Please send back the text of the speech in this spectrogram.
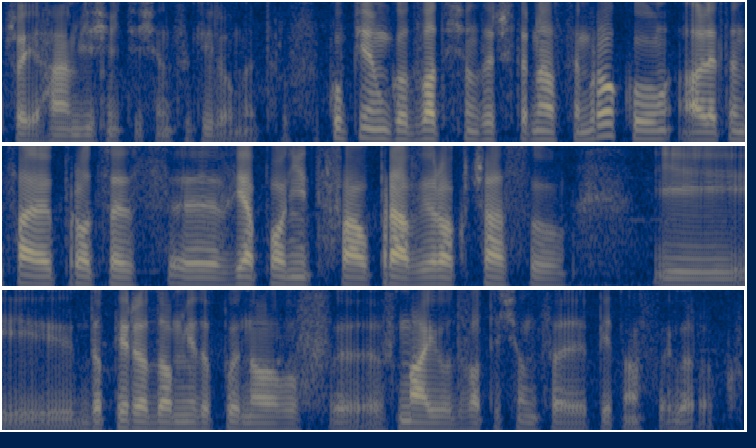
przejechałem 10 tysięcy kilometrów. Kupiłem go w 2014 roku, ale ten cały proces y, w Japonii trwał prawie rok czasu i dopiero do mnie dopłynął w, w maju 2015 roku.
